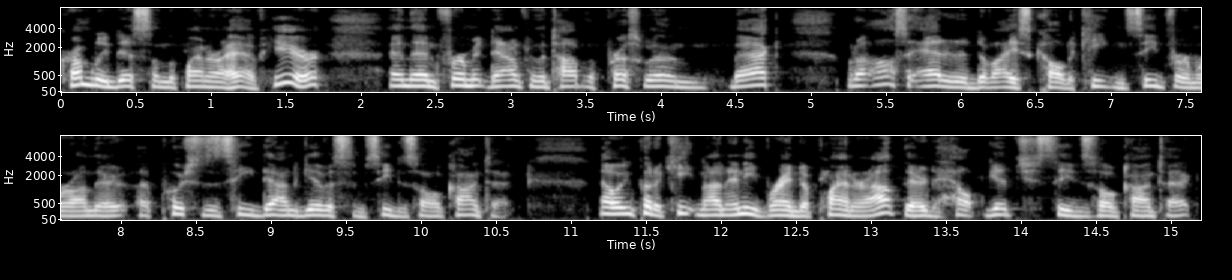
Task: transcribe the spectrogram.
crumbling discs on the planter I have here, and then firm it down from the top of the press wheel and back. But I also added a device called a Keeton seed firmer on there that pushes the seed down to give us some seed to soil contact. Now we can put a Keeton on any brand of planter out there to help get seed to soil contact.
